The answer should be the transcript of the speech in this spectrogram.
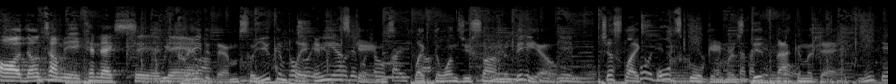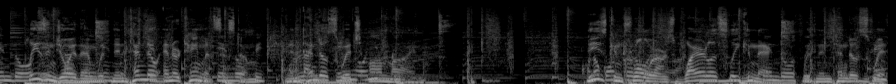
Oh, don't tell me it connects to your We damn. created them so you can play NES games like the ones you saw in the video, just like old school gamers did back in the day. Please enjoy them with Nintendo Entertainment System, Nintendo Switch Online. These controllers wirelessly connect with Nintendo Switch,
